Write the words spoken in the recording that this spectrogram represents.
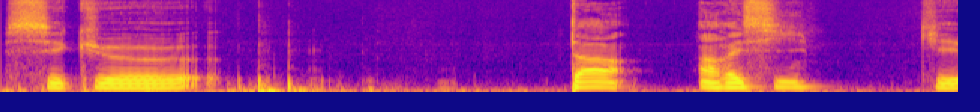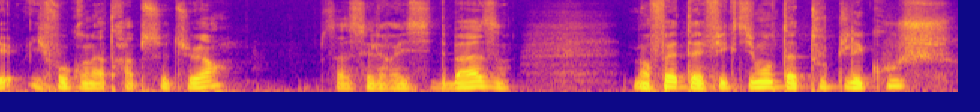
c'est que t'as un récit qui est il faut qu'on attrape ce tueur. Ça c'est le récit de base. Mais en fait effectivement t'as toutes les couches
